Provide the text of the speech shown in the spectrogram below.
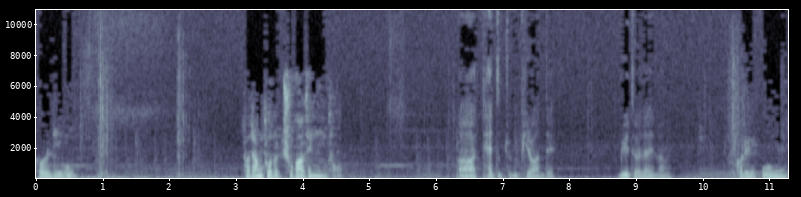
돌리고, 저장소를 추가 생성. 아 테드 좀 필요한데 위에 돌아다니려면 그리고,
